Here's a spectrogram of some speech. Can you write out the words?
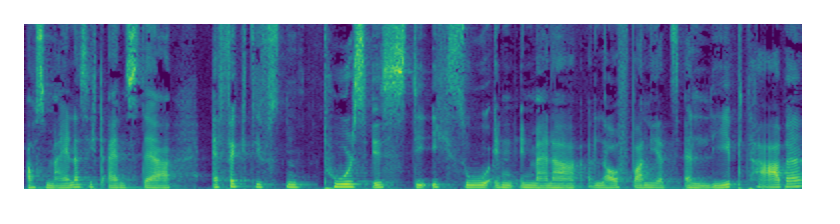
aus meiner Sicht eines der effektivsten Tools ist, die ich so in, in meiner Laufbahn jetzt erlebt habe.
